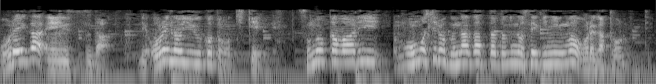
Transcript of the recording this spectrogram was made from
俺が演出だ。で、俺の言うことを聞け。その代わり、面白くなかった時の責任は俺が取るっていう。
